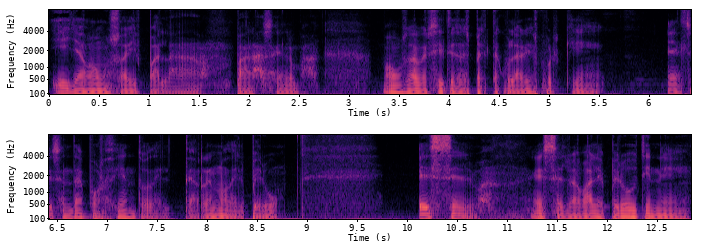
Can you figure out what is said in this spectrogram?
y ya vamos a ir para la, para la selva. Vamos a ver sitios espectaculares porque el 60% del terreno del Perú es selva. Es selva, ¿vale? Perú tiene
